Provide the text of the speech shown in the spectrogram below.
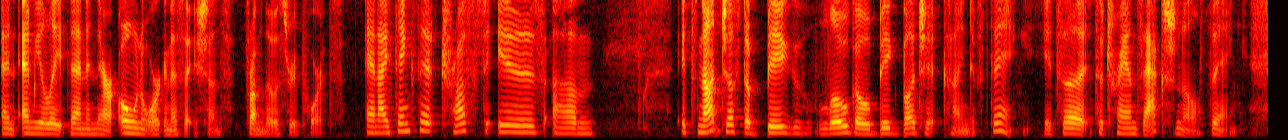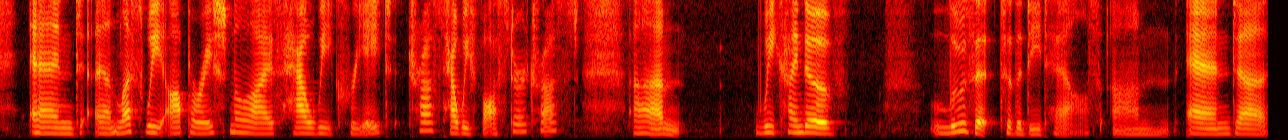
and emulate then in their own organizations from those reports. And I think that trust is um, it's not just a big logo, big budget kind of thing. It's a it's a transactional thing. And unless we operationalize how we create trust, how we foster trust, um, we kind of lose it to the details. Um, and uh,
